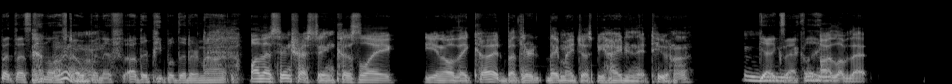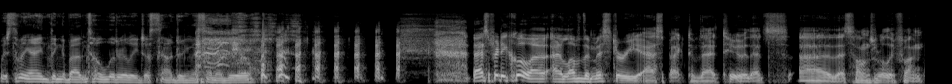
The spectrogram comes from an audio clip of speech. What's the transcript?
But that's kind of left oh. open if other people did or not. Well, that's interesting because, like, you know, they could, but they're they might just be hiding it too, huh? Yeah, exactly. Oh, I love that. Which is something I didn't think about until literally just now during this interview. That's pretty cool. I, I, love the mystery aspect of that too. That's uh, that sounds really fun.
